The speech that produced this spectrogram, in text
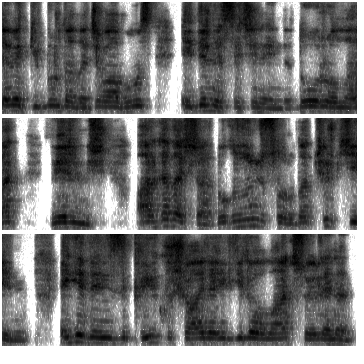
Demek ki burada da cevabımız Edirne seçeneğinde doğru olarak verilmiş. Arkadaşlar 9. soruda Türkiye'nin Ege Denizi kıyı kuşağıyla ilgili olarak söylenen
